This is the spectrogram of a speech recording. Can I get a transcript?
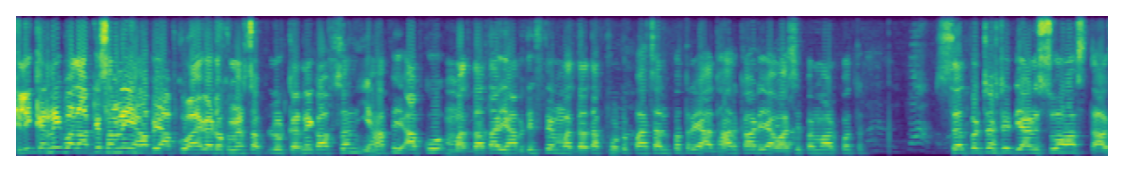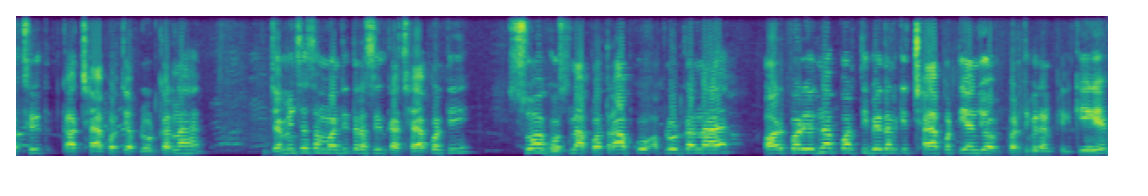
क्लिक करने के बाद आपके सामने यहाँ पे आपको आएगा डॉक्यूमेंट्स अपलोड करने का ऑप्शन। यहाँ पे आपको मतदाता, यहाँ पे देख सकते हैं मतदाता फ़ोटो, पहचान पत्र, या आधार कार्ड, या आवासीय प्रमाण पत्र, सेल्फ अटेस्टेड यानी स्व हस्ताक्षरित का छाया प्रति अपलोड करना है। ज़मीन से संबंधित रसीद का छाया प्रति, स्व घोषणा पत्र आपको अपलोड करना है, और परियोजना प्रतिवेदन की छाया प्रति यानी जो प्रतिवेदन फिल किए,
